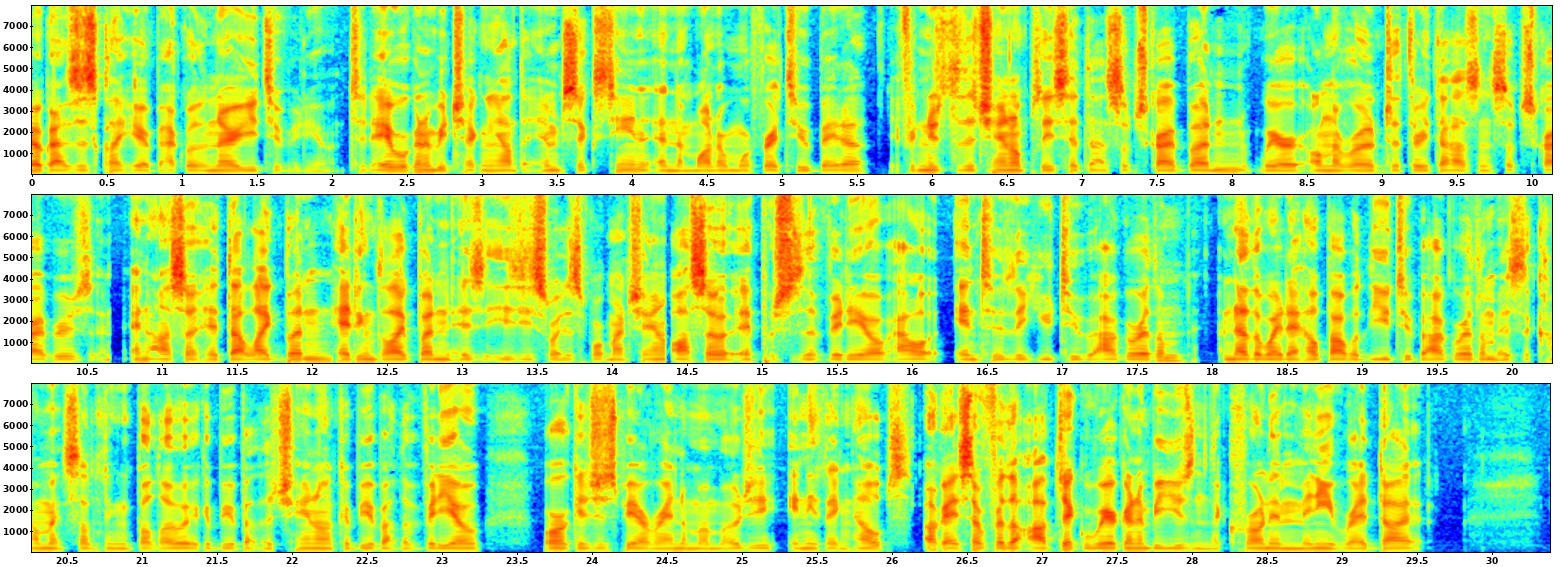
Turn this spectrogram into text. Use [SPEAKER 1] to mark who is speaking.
[SPEAKER 1] Yo guys, it's Klay here, back with another YouTube video. Today we're going to be checking out the M16 and the Modern Warfare 2 beta. If you're new to the channel, please hit that subscribe button. We're on the road to 3,000 subscribers. And also hit that like button. Hitting the like button is the easiest way to support my channel. Also, it pushes the video out into the YouTube algorithm. Another way to help out with the YouTube algorithm is to comment something below. It could be about the channel, it could be about the video, or it could just be a random emoji. Anything helps. Okay, so for the optic, we're going to be using the Cronen Mini Red Dot.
